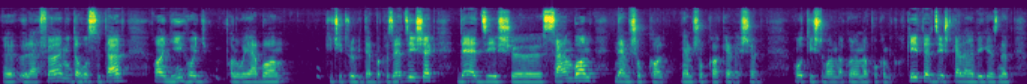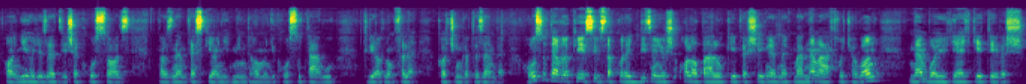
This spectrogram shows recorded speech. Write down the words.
ölel fel, mint a hosszú táv, annyi, hogy valójában kicsit rövidebbek az edzések, de edzés számban nem sokkal, nem sokkal kevesebb. Ott is vannak olyan napok, amikor két edzést kell elvégezned, annyi, hogy az edzések hossza az, az nem tesz ki annyit, mint ha mondjuk hosszú távú triatlon fele kacsingat az ember. Ha hosszú távra készülsz, akkor egy bizonyos alapálló képességednek már nem árt, hogyha van, nem baj, hogy egy-két éves,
